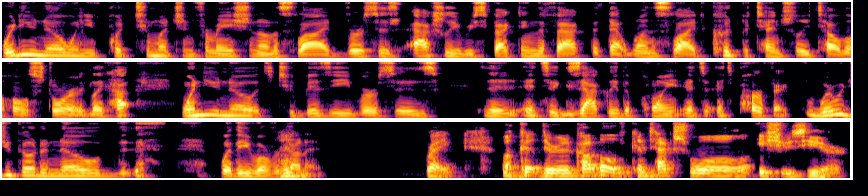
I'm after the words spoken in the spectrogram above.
Where do you know when you've put too much information on a slide versus actually respecting the fact that that one slide could potentially tell the whole story? Like, how, when do you know it's too busy versus it's exactly the point? It's it's perfect. Where would you go to know the, whether you've overdone it? Hmm. Right. Okay. There are a couple of contextual issues here.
